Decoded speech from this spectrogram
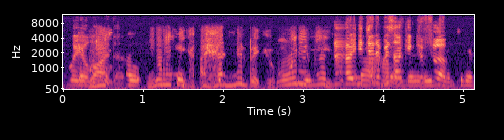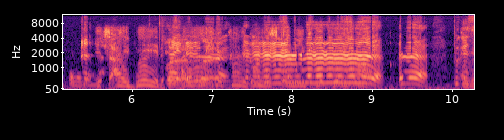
Gib, blue. You're Gib, lying then. So, What do you mean? I had medbay. What do you you mean? No, you did it because I can confirm. Yes, I did. Hey, Look, no, I no, was look. just trying no, to no, go no, on the no, no, no, no, no, no, no, no, no, because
